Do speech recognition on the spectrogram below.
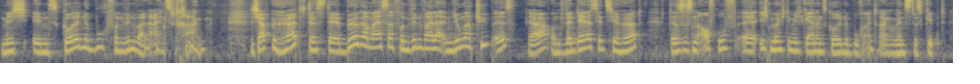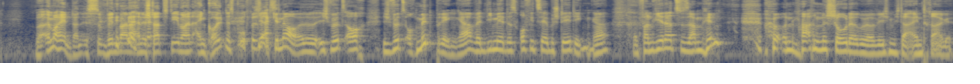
mich ins goldene Buch von Winnweiler einzutragen. Ich habe gehört, dass der Bürgermeister von Winnweiler ein junger Typ ist, ja, und wenn der das jetzt hier hört, das ist ein Aufruf, äh, ich möchte mich gerne ins goldene Buch eintragen, wenn es das gibt. Ja, immerhin, dann ist Winnweiler eine Stadt, die immerhin ein goldenes Buch Ja, besitzt. genau. Also ich würde es auch, ich würde es auch mitbringen, ja, wenn die mir das offiziell bestätigen, ja. Dann fahren wir da zusammen hin und machen eine Show darüber, wie ich mich da eintrage.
